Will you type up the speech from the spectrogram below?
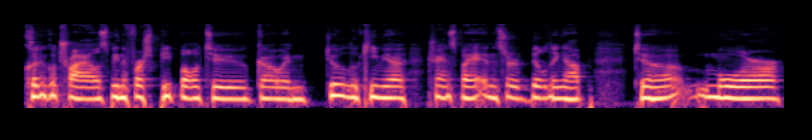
clinical trials, being the first people to go and do a leukemia transplant, and sort of building up to more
